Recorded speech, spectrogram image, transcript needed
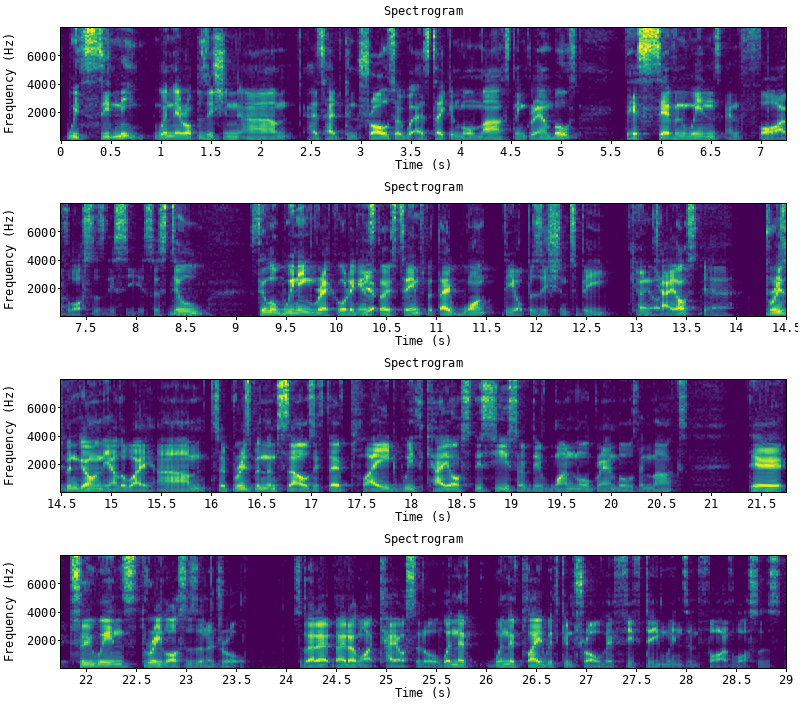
With Sydney, when their opposition um, has had control, so has taken more marks than ground balls, they're seven wins and five losses this year. So still, still a winning record against Yep. those teams, but they want the opposition to be in chaos. yeah. Brisbane going the other way. Um, so Brisbane themselves, if they've played with chaos this year, so they've won more ground balls than marks, they're two wins, three losses, and a draw. So they don't, they don't like chaos at all. When they've when they've played with control, they're 15 wins and five losses.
